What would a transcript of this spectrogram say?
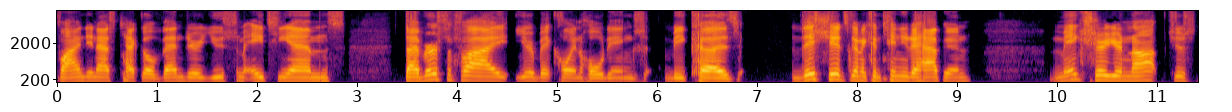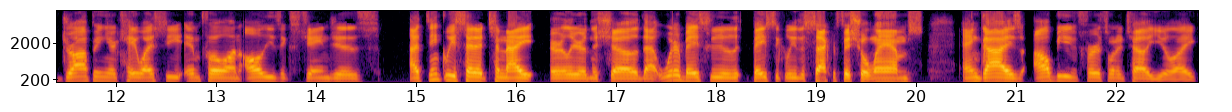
Find an Azteco vendor. Use some ATMs. Diversify your Bitcoin holdings because this shit's going to continue to happen make sure you're not just dropping your KYC info on all these exchanges. I think we said it tonight earlier in the show that we're basically basically the sacrificial lambs. And guys, I'll be the first one to tell you, like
